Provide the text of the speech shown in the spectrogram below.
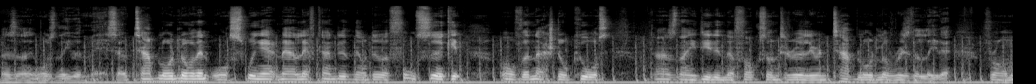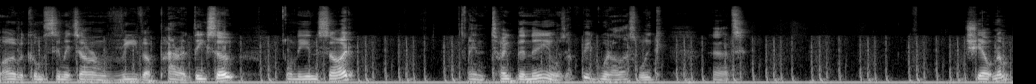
as though it wasn't even there. So Tabloid Lover then will swing out now left-handed, and they'll do a full circuit of the national course as they did in the Fox Hunter earlier, and Tabloid Lover is the leader from Overcome Scimitar and Viva Paradiso on the inside. And Take the Knee It was a big winner last week at Cheltenham.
